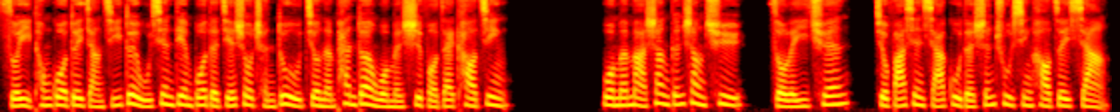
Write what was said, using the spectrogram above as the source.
所以通过对讲机对无线电波的接受程度，就能判断我们是否在靠近。我们马上跟上去，走了一圈，就发现峡谷的深处信号最响，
